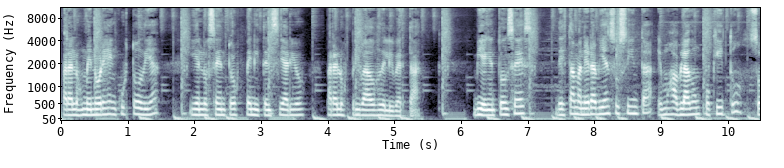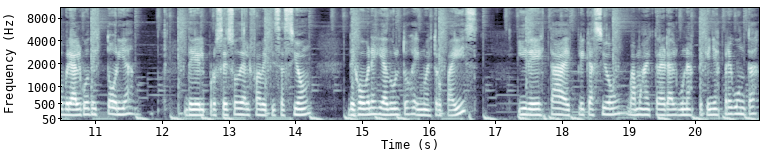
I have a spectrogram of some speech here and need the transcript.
para los menores en custodia y en los centros penitenciarios para los privados de libertad. Bien, entonces, de esta manera bien sucinta, hemos hablado un poquito sobre algo de historia del proceso de alfabetización de jóvenes y adultos en nuestro país y de esta explicación vamos a extraer algunas pequeñas preguntas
